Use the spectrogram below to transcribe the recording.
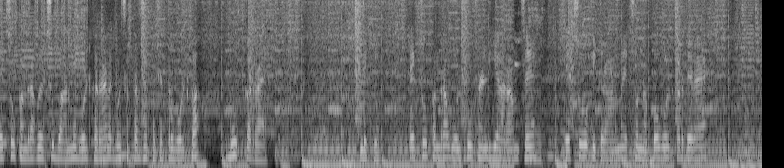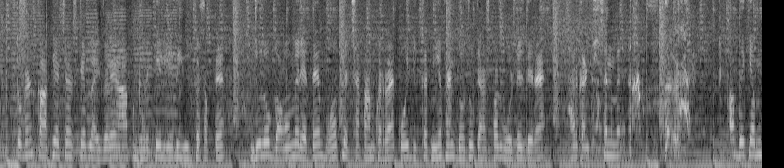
एक सौ पंद्रह को एक सौ बानवे वोल्ट कर रहा है, लगभग सत्तर से पचहत्तर वोल्ट का बूस्ट कर रहा है। देखिए 115 वोल्ट को फ्रेंड ये आराम से एक सौ इक्यानवे, एक वोल्ट कर दे रहा है। तो फ्रेंड काफ़ी अच्छा स्टेबलाइज़र है। आप घर के लिए भी यूज़ कर सकते हैं। जो लोग गाँव में रहते हैं, बहुत ही अच्छा काम कर रहा है। कोई दिक्कत नहीं है फ्रेंड 200 के आसपास वोल्टेज दे रहा है। हर कंडीशन में अब देखिए हम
